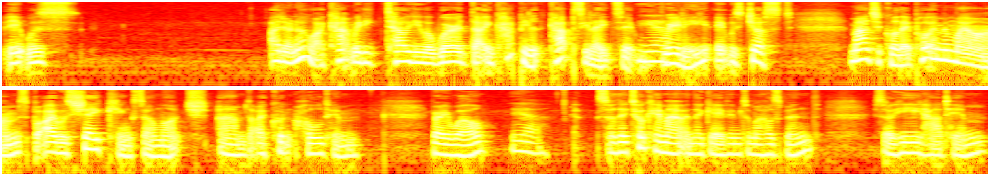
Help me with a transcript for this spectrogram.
it was I don't know. I can't really tell you a word that encapsulates it. Yeah. Really, it was just magical. They put him in my arms, but I was shaking so much um, that I couldn't hold him very well. Yeah. So they took him out and they gave him to my husband. So he had him,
